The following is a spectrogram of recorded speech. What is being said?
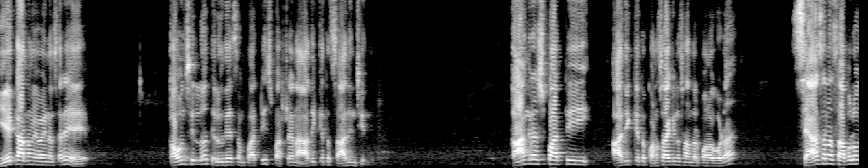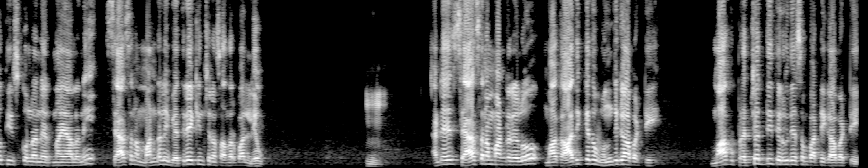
ఏ కారణం ఏమైనా సరే కౌన్సిల్లో తెలుగుదేశం పార్టీ స్పష్టమైన ఆధిక్యత సాధించింది కాంగ్రెస్ పార్టీ ఆధిక్యత కొనసాగిన సందర్భంలో కూడా శాసనసభలో తీసుకున్న నిర్ణయాలని శాసన మండలి వ్యతిరేకించిన సందర్భాలు లేవు ఉమ్. అంటే శాసన మండలిలో మాకు ఆధిక్యత ఉంది కాబట్టి మాకు ప్రత్యర్థి తెలుగుదేశం పార్టీ కాబట్టి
